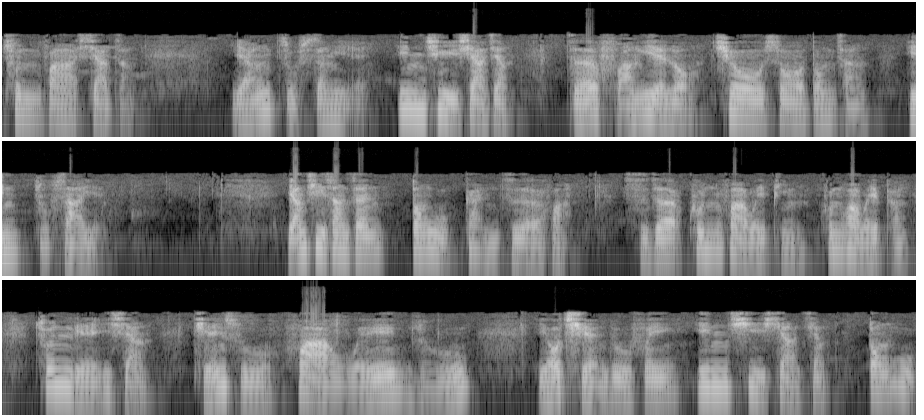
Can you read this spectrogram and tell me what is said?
春发夏长。阳主生也，阴气下降，则黄叶落，秋收冬藏，阴主杀也。阳气上升，动物感之而化，使得坤化为平，坤化为盆，春雷一响，田鼠化为乳，由浅入飞，阴气下降，动物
